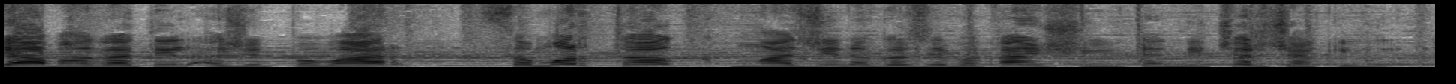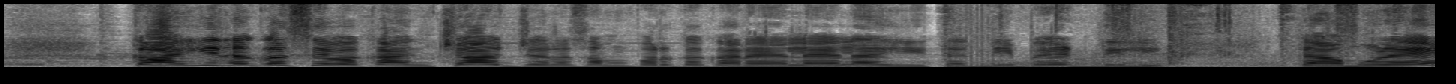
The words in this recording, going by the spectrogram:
या भागातील अजित पवार समर्थक माजी नगरसेवकांशी त्यांनी चर्चा केली. काही नगरसेवकांच्या जनसंपर्क कार्यालयालाही त्यांनी भेट दिली. त्यामुळे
